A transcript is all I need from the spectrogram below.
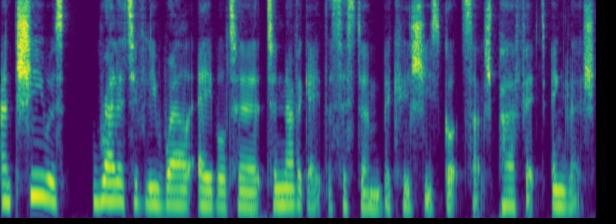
and she was relatively well able to to navigate the system because she's got such perfect English.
